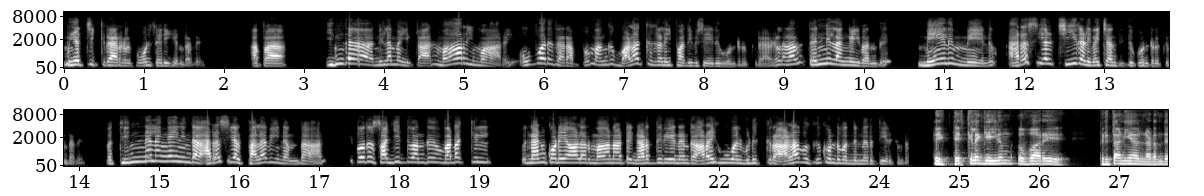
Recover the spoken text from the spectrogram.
முயற்சிக்கிறார்கள் போல் தெரிகின்றது. அப்ப இந்த நிலைமையில்தான் மாறி மாறி ஒவ்வொரு தரப்பும் அங்கு வழக்குகளை பதிவு செய்து கொண்டிருக்கிறார்கள். அதாவது தென்னிலங்கை வந்து மேலும் மேலும் அரசியல் சீரழிவை சந்தித்துக் கொண்டிருக்கின்றது. இப்ப தென்னிலங்கையின் இந்த அரசியல் பலவீனம்தான் இப்போது சஜித் வந்து வடக்கில் நன்கொடையாளர் மாநாட்டை நடத்துவேன் என்று அறைகூவல் விடுக்கிற அளவுக்கு கொண்டு வந்து நிறுத்தி இருக்கின்றது தெ- தெற்கிலங்கையிலும் எவ்வாறு பிரித்தானியாவில் நடந்த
